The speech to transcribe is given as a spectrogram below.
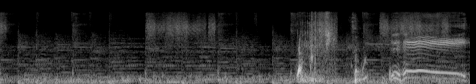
Hey!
